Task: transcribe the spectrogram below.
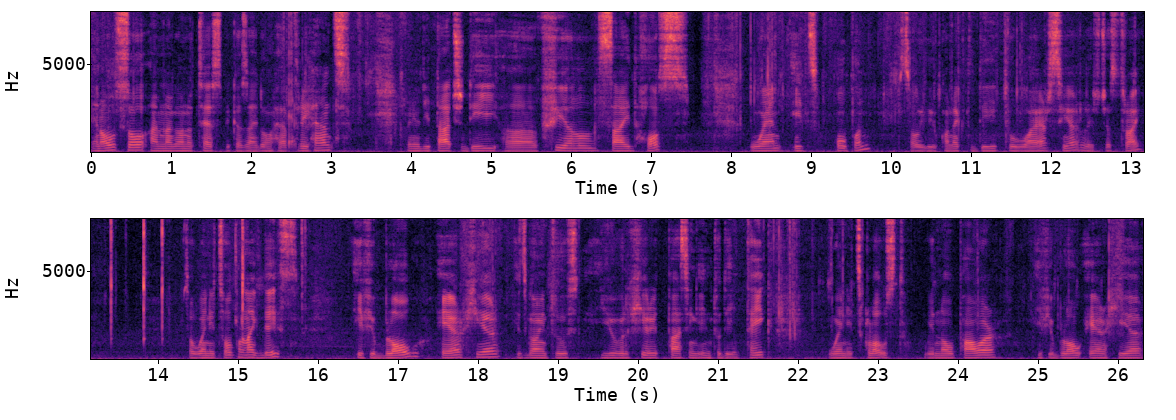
And also I'm not going to test because I don't have three hands. When you detach the uh, fuel side hose when it's open so you connect the two wires here let's just try. So when it's open like this if you blow air here it's going to you will hear it passing into the intake. When it's closed with no power if you blow air here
